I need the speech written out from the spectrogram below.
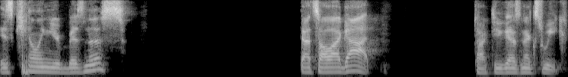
is Killing Your Business that's all I got. Talk to you guys next week.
